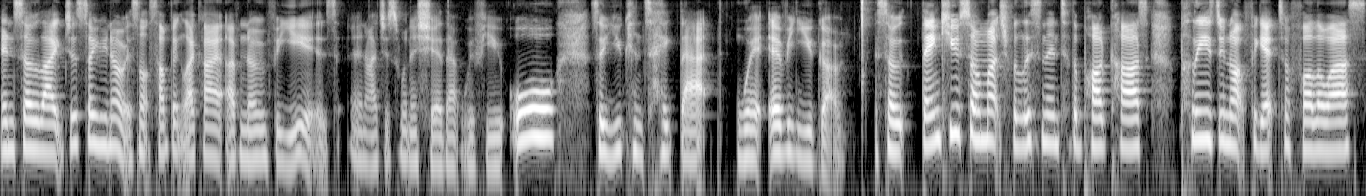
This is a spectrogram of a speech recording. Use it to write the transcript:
And so, like, just so you know, it's not something like I, I've known for years, and I just want to share that with you all so you can take that wherever you go. So thank you so much for listening to the podcast. Please do not forget to follow us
